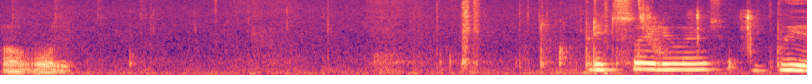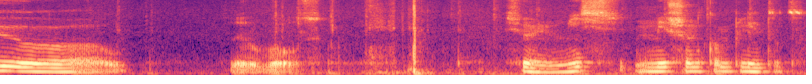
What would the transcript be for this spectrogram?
А вон. Так, прицеливаемся. Бяу. Взорвался. Все, mission completed.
